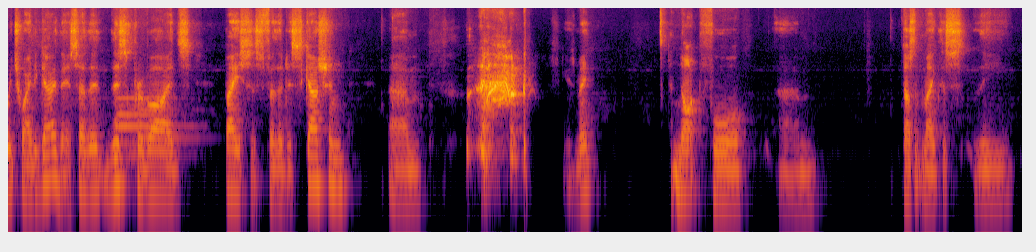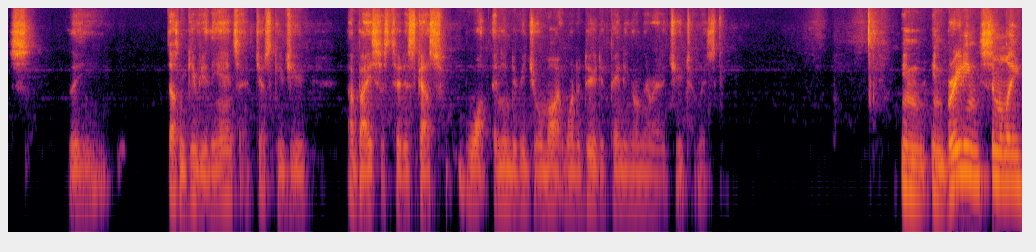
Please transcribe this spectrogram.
which way to go there. So that this provides basis for the discussion, um, excuse me, not for, um, doesn't make this, the, the, doesn't give you the answer, it just gives you a basis to discuss what an individual might want to do depending on their attitude to risk. In, in breeding, similarly,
